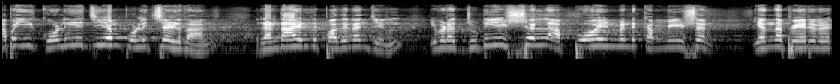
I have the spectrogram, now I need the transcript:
അപ്പോൾ ഈ കൊളീജിയം പൊളിച്ചെഴുതാൻ രണ്ടായിരത്തി പതിനഞ്ചിൽ ഇവിടെ ജുഡീഷ്യൽ അപ്പോയിൻമെന്റ് കമ്മീഷൻ എന്ന പേരിൽ ഒരു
